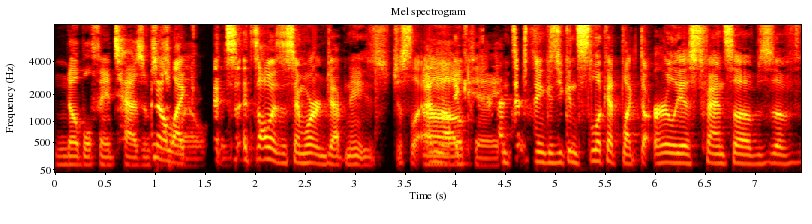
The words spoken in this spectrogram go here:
noble phantasms? no, as like well? it's it's always the same word in Japanese. Just like, and, Oh, like okay. and it's interesting because you can look at like the earliest fan subs of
